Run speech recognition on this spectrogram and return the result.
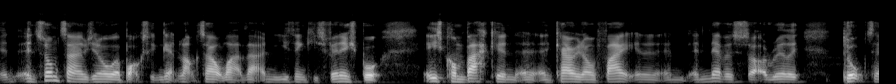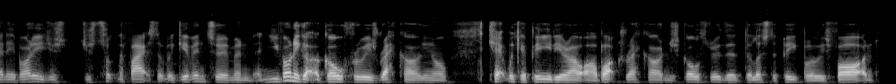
and, and, sometimes you know a boxer can get knocked out like that and you think he's finished but he's come back and, and, and carried on fighting and, and, never sort of really ducked anybody. He just just took the fights that were given to him and, and you've only got to go through his record you know check wikipedia out or box record and just go through the, the list of people who he's fought and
